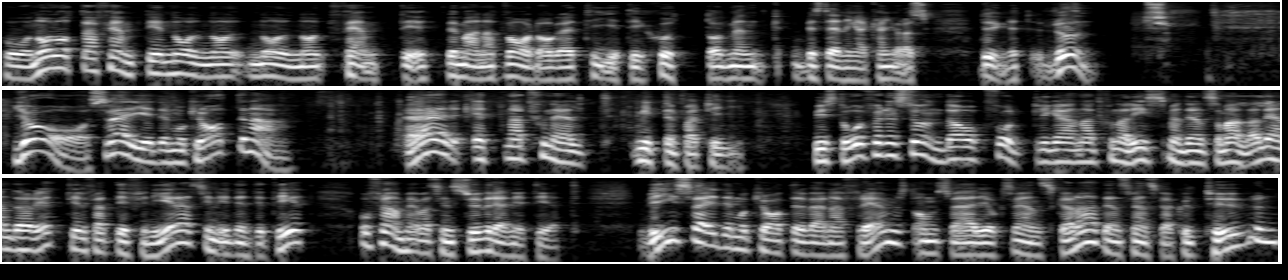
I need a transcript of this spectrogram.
på 0850 00 00 50 bemannat vardagar 10 till 17 men beställningar kan göras dygnet runt. Ja, Sverigedemokraterna är ett nationellt mittenparti. Vi står för den sunda och folkliga nationalismen, den som alla länder har rätt till för att definiera sin identitet och framhäva sin suveränitet. Vi Sverigedemokrater värnar främst om Sverige och svenskarna, den svenska kulturen,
